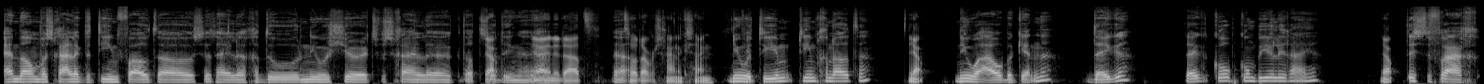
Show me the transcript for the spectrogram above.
en dan waarschijnlijk de teamfoto's, het hele gedoe, nieuwe shirts waarschijnlijk, dat soort dingen. Ja, inderdaad. Ja. Dat zal daar waarschijnlijk zijn. Nieuwe team, teamgenoten. Ja. Nieuwe oude bekenden. Degen. Degenkolp komt bij jullie rijden. Ja. Het is de vraag,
